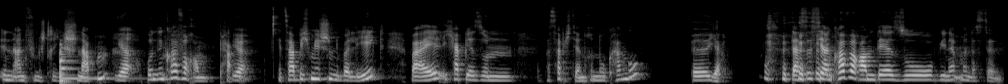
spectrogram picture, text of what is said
in Anführungsstrichen schnappen und in den Kofferraum packen. Jetzt habe ich mir schon überlegt, weil ich habe ja so ein, was habe ich denn, Renault Kango? Äh, ja. Das ist ja ein Kofferraum, der so, wie nennt man das denn?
